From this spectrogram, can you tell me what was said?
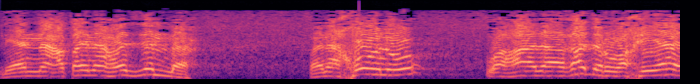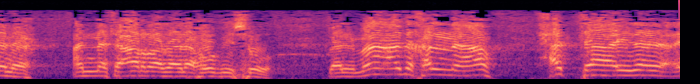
لأن أعطيناه الذمة. فنخون وهذا غدر وخيانة أن نتعرض له بسوء. بل ما أدخلناه حتى إذا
